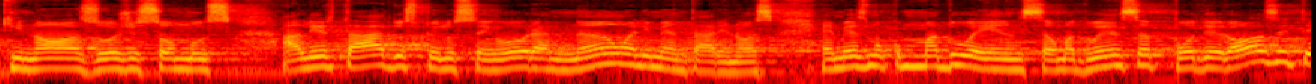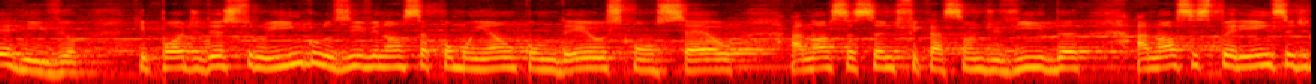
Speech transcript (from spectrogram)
que nós hoje somos alertados pelo Senhor a não alimentar em nós. É mesmo como uma doença, uma doença poderosa e terrível que pode destruir inclusive nossa comunhão com Deus, com o céu, a nossa santificação de vida, a nossa experiência de,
